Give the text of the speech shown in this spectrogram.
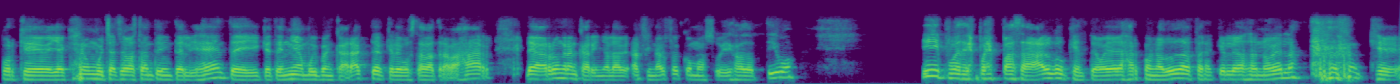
porque veía que era un muchacho bastante inteligente y que tenía muy buen carácter, que le gustaba trabajar, le agarró un gran cariño, al final fue como su hijo adoptivo. Y pues después pasa algo que te voy a dejar con la duda para que leas la novela, que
